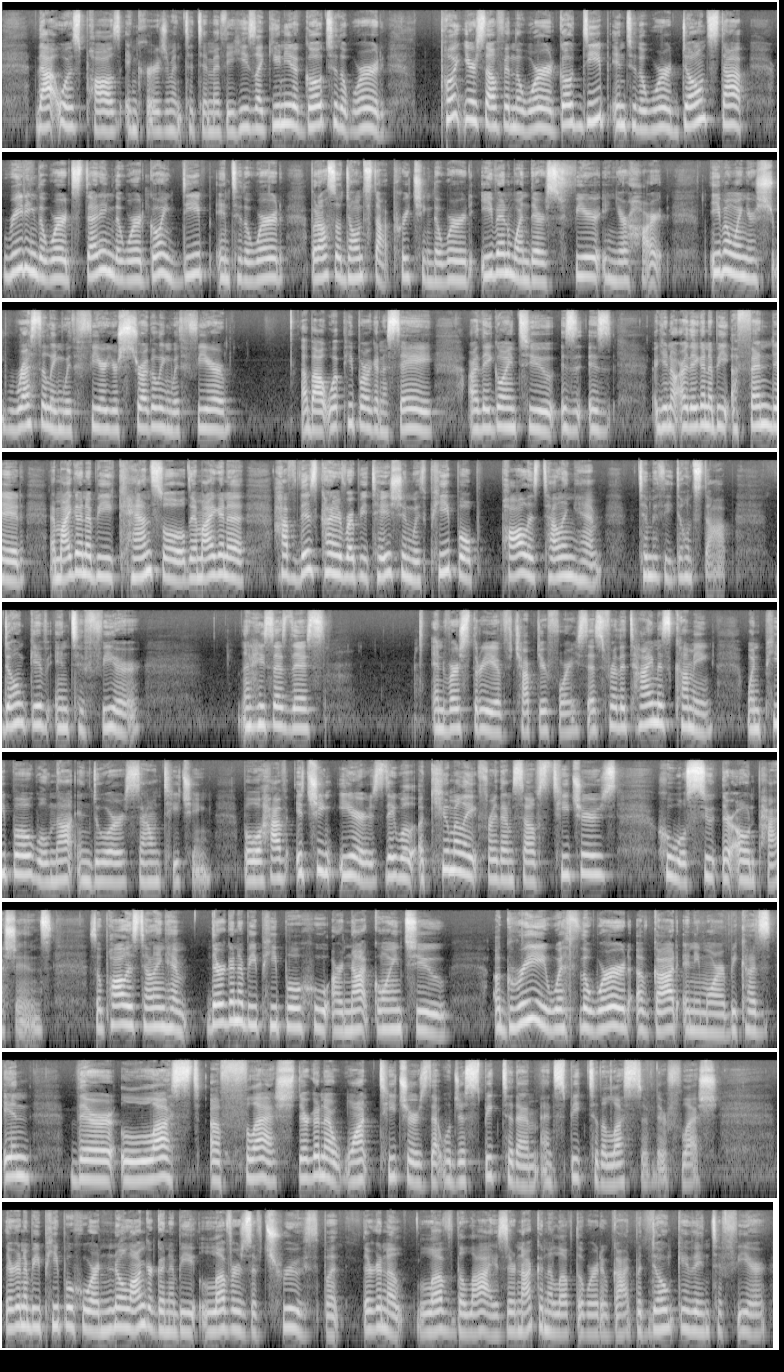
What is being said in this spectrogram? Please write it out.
That was Paul's encouragement to Timothy. He's like, you need to go to the word, put yourself in the word, go deep into the word. Don't stop reading the word, studying the word, going deep into the word, but also don't stop preaching the word, even when there's fear in your heart. Even when you're wrestling with fear, you're struggling with fear about what people are going to say. Are they going to, is, is, you know, are they going to be offended? Am I going to be canceled? Am I going to have this kind of reputation with people? Paul is telling him, Timothy, don't stop. Don't give in to fear. And he says this in verse 3 of chapter 4. He says, For the time is coming when people will not endure sound teaching, but will have itching ears. They will accumulate for themselves teachers who will suit their own passions. So Paul is telling him there are going to be people who are not going to agree with the word of God anymore because in their lust of flesh, they're going to want teachers that will just speak to them and speak to the lusts of their flesh. They're going to be people who are no longer going to be lovers of truth, but they're going to love the lies. They're not going to love the word of God, but don't give in to fear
